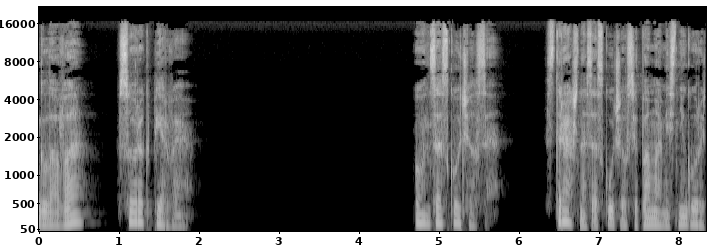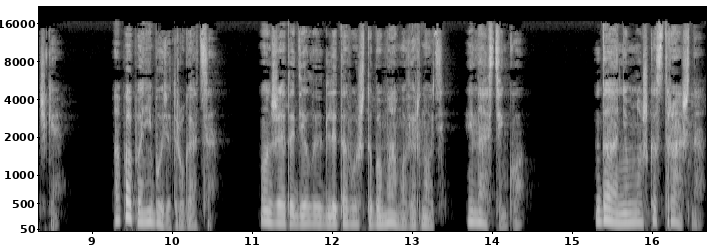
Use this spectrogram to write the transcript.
Глава 41 Он соскучился. Страшно соскучился по маме Снегурочке. А папа не будет ругаться. Он же это делает для того, чтобы маму вернуть и Настеньку. Да, немножко страшно.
